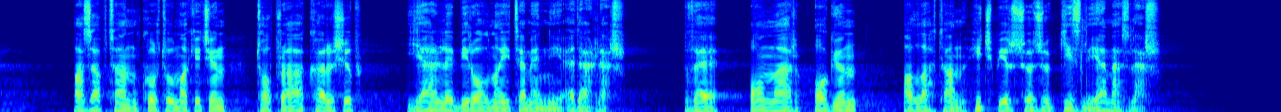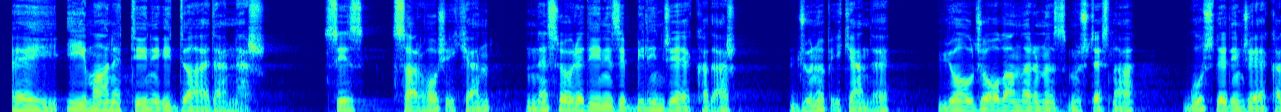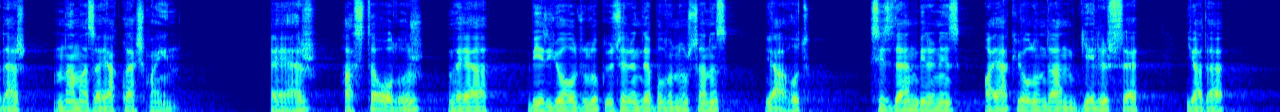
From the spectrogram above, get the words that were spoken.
azaptan kurtulmak için toprağa karışıp yerle bir olmayı temenni ederler. Ve onlar o gün Allah'tan hiçbir sözü gizleyemezler. Ey iman ettiğini iddia edenler! Siz sarhoş iken ne söylediğinizi bilinceye kadar, cünüp iken de yolcu olanlarınız müstesna, gusledinceye kadar namaza yaklaşmayın. Eğer hasta olur veya bir yolculuk üzerinde bulunursanız yahut sizden biriniz ayak yolundan gelirse ya da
